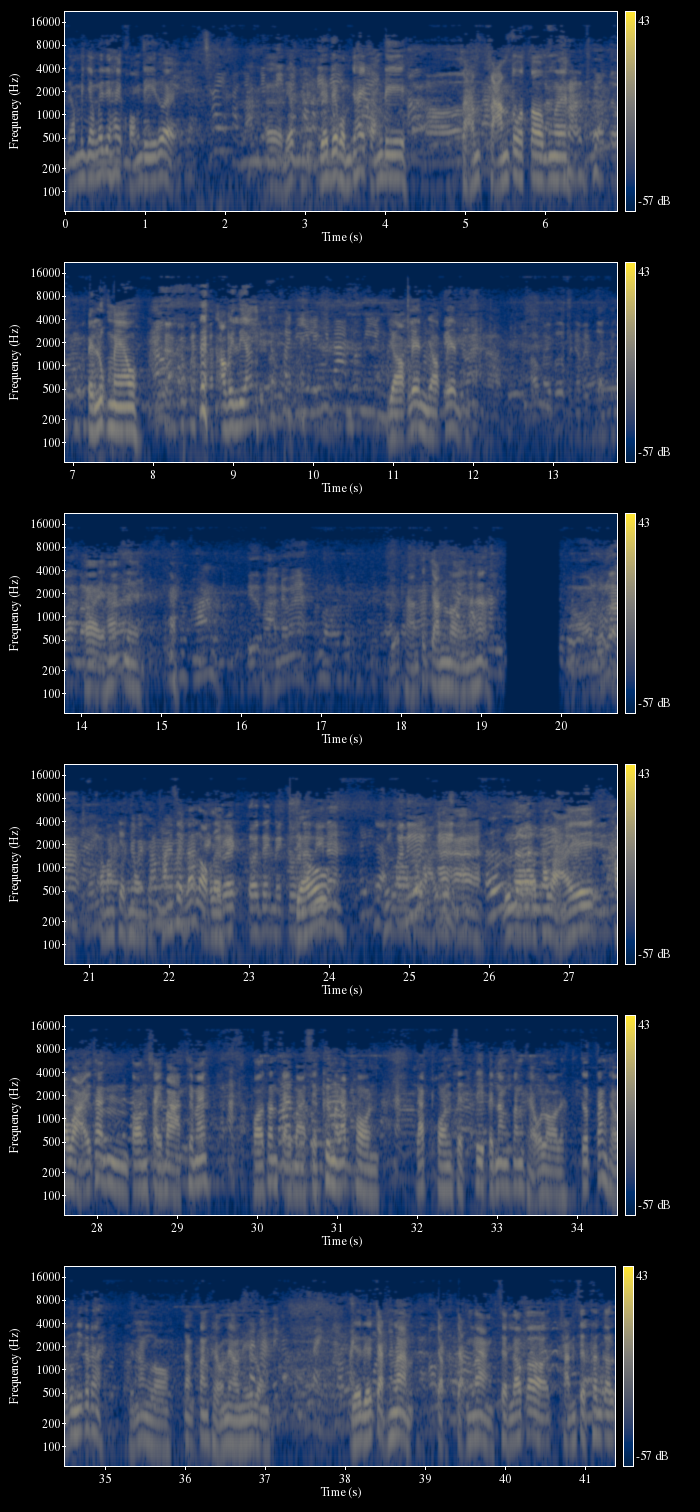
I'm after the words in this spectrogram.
เดี๋ยวมันยังไม่ได้ให้ของดีด้วย ใช่ค่ะยังยังเออติเดี๋ยวกันอเดี๋ยวเดี๋ยวผมจะให้ของดีสามสามตัวตรงเลย เป็นลูกแมวเอาไปเลี้ยง พอดีเลยที่บ้านก็มีอย่างหยอกเล่นหยอกเล่นเอาไปเพิ่มไปจะไปเปิดที่บ้านใช่ฮะเนี่ยอะที่สะพานใช่ไหม เดี๋ยวถามตะจันหน่อยนะฮะ อ๋อหนุนมาประมาณเจ็ดโมงทำเสร็จแล้วหลอกเลย ตัวเด็กๆตัวเดี๋ยวนี้นะเนี่ยคุณเราปานีถวายอ่ารู้เลยถวายถวายท่านตอนใส่บาตรใช่ไหมพอท่านใส่บาตรเสร็จขึ้นมารับพร รับพรเสร็จที่ไปนั่งตั้งแถวรอเลย จะตั้งแถวตรงนี้ก็ได้เดี๋ยวนั่งรอตั้งตั้งแถวแนวนี้ลงนี่ก็คือใส่ราใส่เดี๋ยวเดี๋ยวจัดข้างล่างจัดจัดข้างล่าง เสร็จแล้วก็ฉันเสร็จท่านก็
